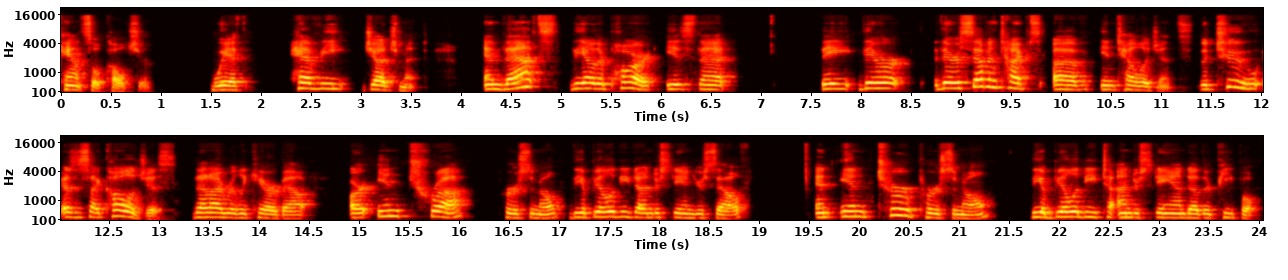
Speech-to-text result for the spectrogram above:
cancel culture with heavy judgment. And that's the other part is that they there there are seven types of intelligence. The two as a psychologist that I really care about are intrapersonal, the ability to understand yourself, and interpersonal, the ability to understand other people.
